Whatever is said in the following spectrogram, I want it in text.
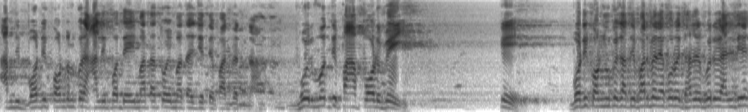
আপনি বডি কন্ট্রোল করে আলি পদে এই মাথা তো ওই মাথায় যেতে পারবেন না। ভুঁর মধ্যে পা পড়বেই। কি? বডি কন্ট্রোল করে যেতে পারবেন এখন ওই ধানের ভুঁড়ি আলি দিয়ে?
